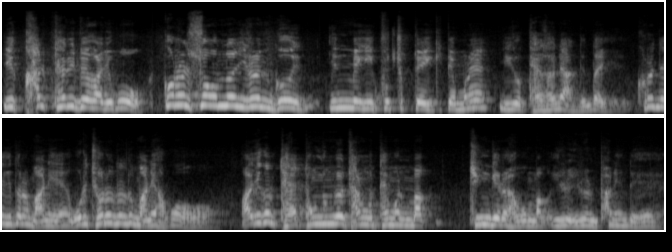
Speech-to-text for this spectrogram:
이 칼텔이 돼가지고 끊을 수 없는 이런 그 인맥이 구축되어 있기 때문에 이거 개선이 안 된다. 그런 얘기들을 많이 해요. 우리 전우들도 많이 하고. 아직은 대통령도 잘못하면 막 징계를 하고 막 이런, 이런 판인데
